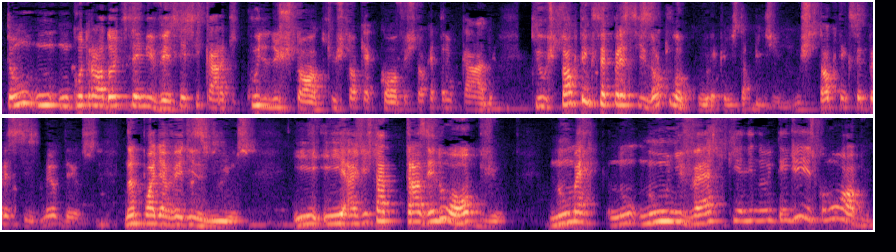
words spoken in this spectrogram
Então, um, um, controlador de CMV, se esse cara que cuida do estoque, que o estoque é cofre, o estoque é trancado, que o estoque tem que ser preciso, olha que loucura que a gente está pedindo. O estoque tem que ser preciso, meu Deus. Não pode haver desvios. E, e a gente está trazendo óbvio num, num, num universo que ele não entende isso como óbvio.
